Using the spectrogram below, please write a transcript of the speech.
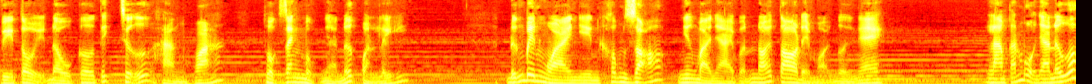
vì tội đầu cơ tích trữ hàng hóa thuộc danh mục nhà nước quản lý. Đứng bên ngoài nhìn không rõ, nhưng bà Nhài vẫn nói to để mọi người nghe. Làm cán bộ nhà nước,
